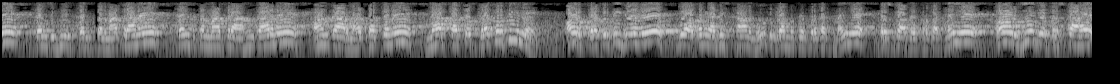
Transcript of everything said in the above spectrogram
में, पंचभूत पंच तन्मात्रा में, पंच तन्मात्रा अहंकार में, अहंकार महत्व में महत्व प्रकृति में। और प्रकृति जो है, वो अपने अधिष्ठान भूत ब्रह्म से पृथक नहीं है, दृष्टा से पृथक नहीं है। और ये जो दृष्टा है,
